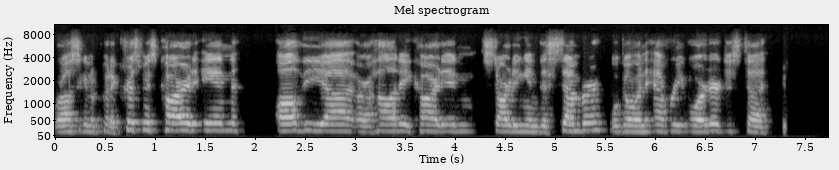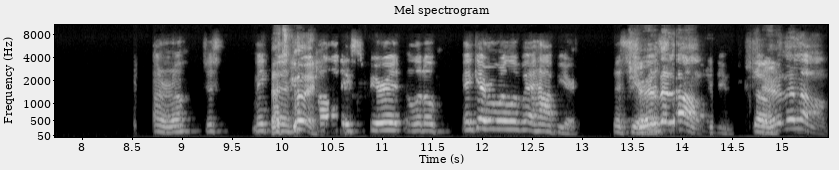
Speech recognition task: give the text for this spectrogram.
We're also going to put a Christmas card in all the uh, or a holiday card in starting in December. We'll go in every order just to I don't know, just make That's the good. holiday spirit a little, make everyone a little bit happier this year. Share That's the love. we're gonna do. So Share the love.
